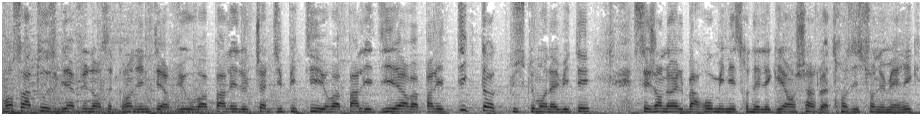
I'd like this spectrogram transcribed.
Bonsoir à tous, bienvenue dans cette grande interview. On va parler de ChatGPT, on va parler d'IA, on va parler de TikTok, puisque mon invité, c'est Jean-Noël Barrot, ministre délégué en charge de la transition numérique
